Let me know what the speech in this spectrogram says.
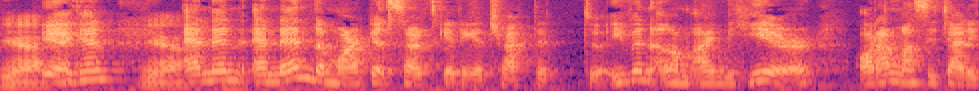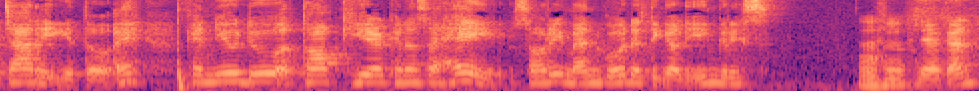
Yeah. Yeah, kan? Yeah. And then and then the market starts getting attracted to even um, I'm here, orang masih cari-cari gitu. Eh, can you do a talk here? Can I say, hey, sorry man, gue udah tinggal di Inggris. Mm-hmm. Ya kan?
